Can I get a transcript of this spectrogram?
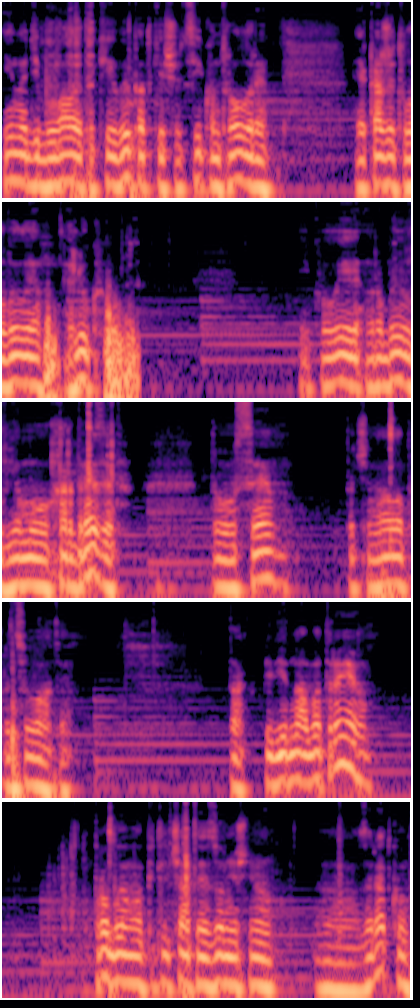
іноді бували такі випадки, що ці контролери, як кажуть, ловили глюк. І коли робив йому hard reset, то все починало працювати. Так, під'єднав батарею. Пробуємо підключати зовнішню е, зарядку.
